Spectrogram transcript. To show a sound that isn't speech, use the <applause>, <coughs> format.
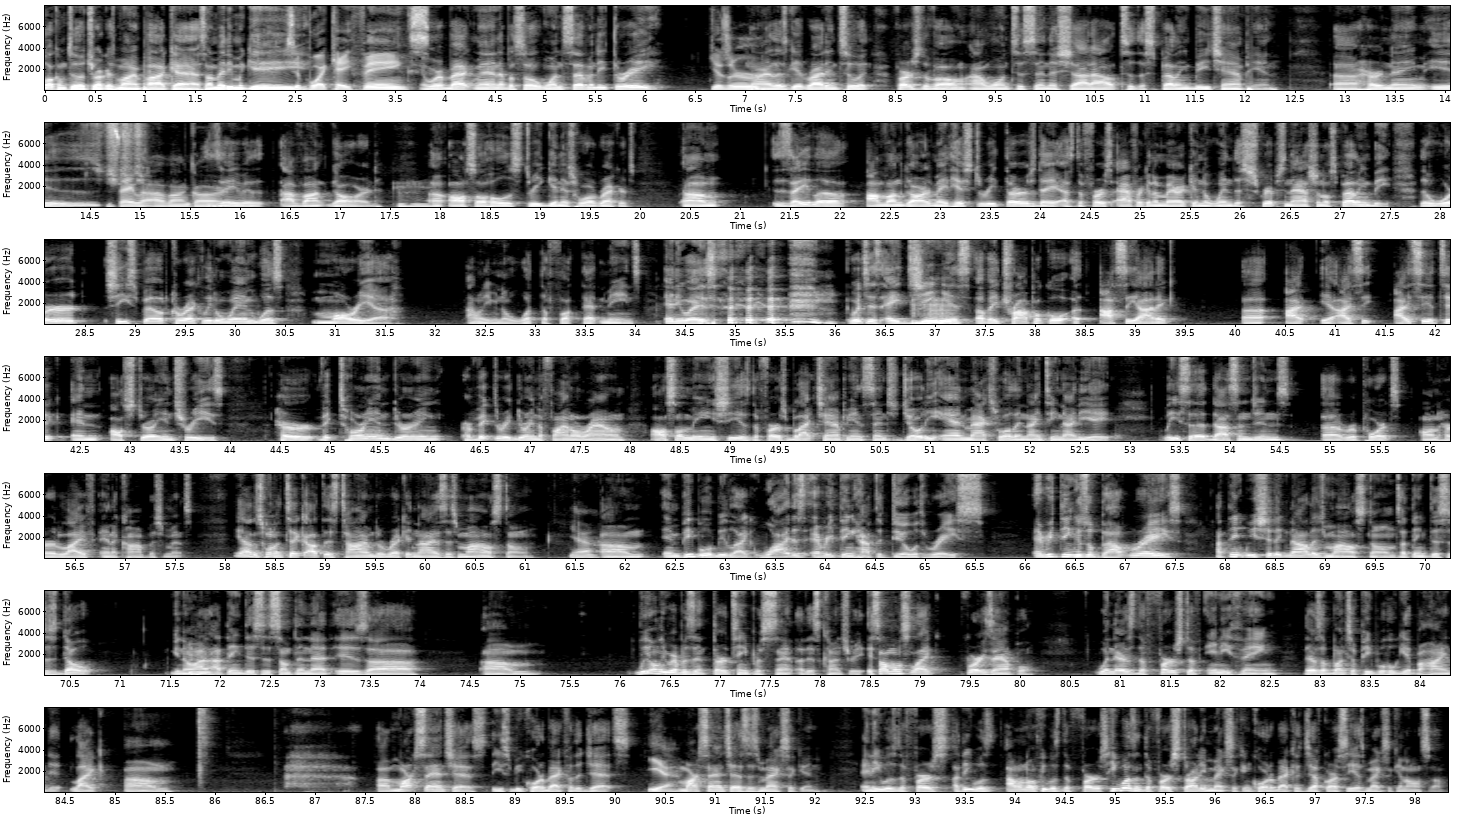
Welcome to the Trucker's Mind podcast. I'm Eddie McGee. It's your boy K Things. And we're back, man. Episode 173. Yes, sir. All right, let's get right into it. First of all, I want to send a shout out to the spelling bee champion. Uh, her name is Zaila Avant Garde. Zaila Avant Garde. Uh, also holds three Guinness World Records. Um, Zaila Avant Garde made history Thursday as the first African American to win the Scripps National Spelling Bee. The word she spelled correctly to win was Murraya. I don't even know what the fuck that means. Anyways, <laughs> which is a genius of a tropical uh, Asiatic, uh, I yeah, Asi- Asiatic and Australian trees. Her Victorian during her victory during the final round also means she is the first black champion since Jody Ann Maxwell in 1998. Lisa Dossingens uh, reports on her life and accomplishments. Yeah, I just want to take out this time to recognize this milestone. Yeah. Um, and people will be like, why does everything have to deal with race? Everything is about race. I think we should acknowledge milestones. I think this is dope. You know, I, I think this is something that is, uh, um, we only represent 13% of this country. It's almost like, for example, when there's the first of anything, there's a bunch of people who get behind it. Like, um, uh, Mark Sanchez, he used to be quarterback for the Jets. Yeah. Mark Sanchez is Mexican. And he was the first, I think he was, I don't know if he was the first, he wasn't the first starting Mexican quarterback because Jeff Garcia is Mexican also.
